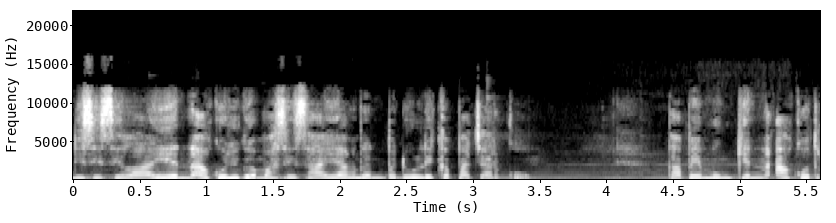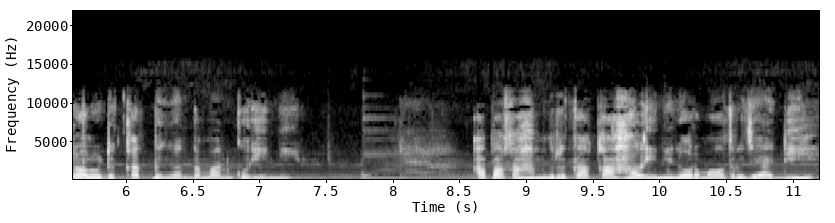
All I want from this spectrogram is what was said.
Di sisi lain, aku juga masih sayang dan peduli ke pacarku. Tapi mungkin aku terlalu dekat dengan temanku ini. Apakah menurut kakak hal ini normal terjadi?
